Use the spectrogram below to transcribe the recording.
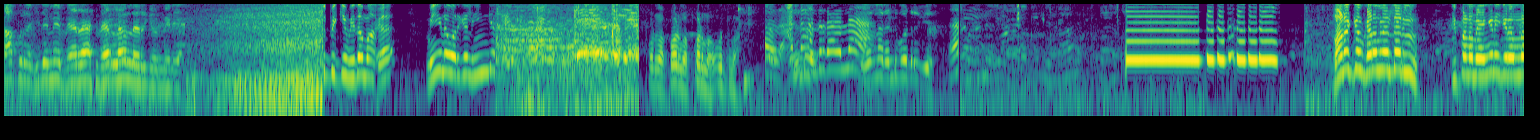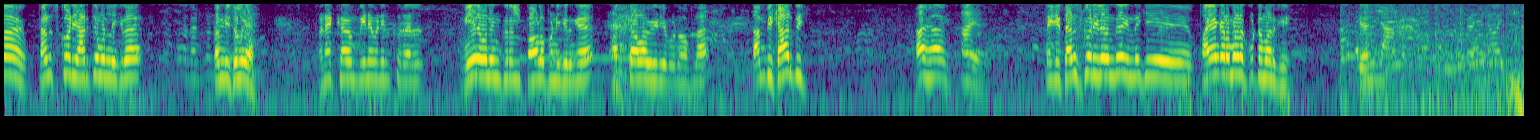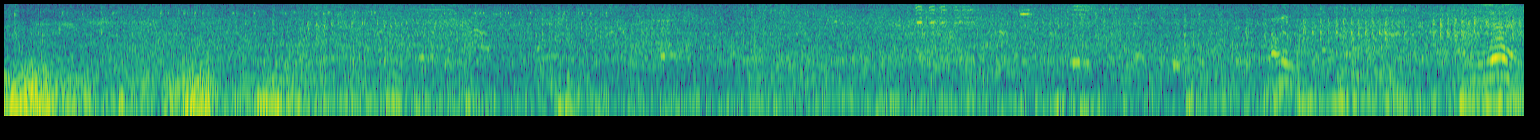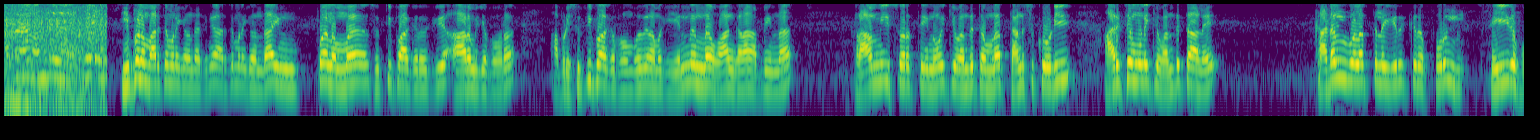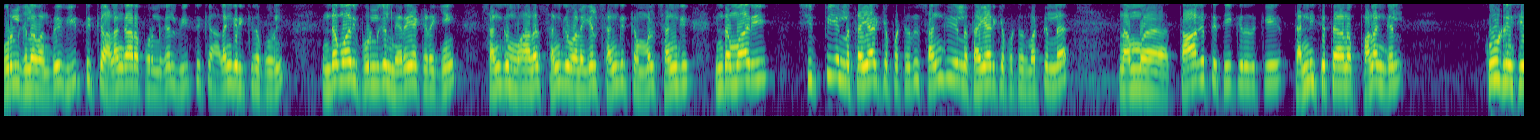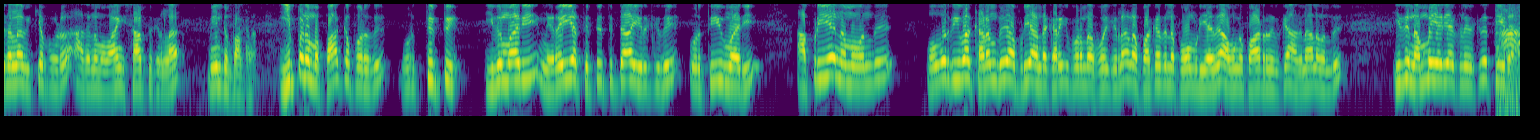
சாப்பிட்ற விதமே வேற வேற லெவலில் இருக்கு உண்மையிலேயே. புதுப்பிக்கும் விதமாக மீனவர்கள் இங்கே போடுமா போடுமா போடுமா ஊற்றுமா அண்ணன் வந்திருக்காங்கல்ல எல்லாம் ரெண்டு போட்டு இருக்கு வணக்கம் கடல்வேந்தன் இப்போ நம்ம எங்கே நிற்கிறோம்னா தனுஷ்கோடி அரிச்சமன் நிற்கிறேன் தம்பி சொல்லுங்க. வணக்கம் மீனவனின் குரல். மீனவனின் குரல் ஃபாலோ பண்ணிக்கிறங்க. பக்காவாக வீடியோ பண்ணுவாப்ல. தம்பி கார்த்திக். ஹாய் ஹாய் ஆ இன்னைக்கு தனுஷ்கோடியில் வந்து இன்னைக்கு பயங்கரமான கூட்டமாக இருக்கு. வந்து இப்போ நம்ம அரிச்சமனைக்கு வந்தாச்சுங்க. அரிச்சமனைக்கு வந்தால் இப்போ நம்ம சுற்றி பார்க்குறதுக்கு ஆரம்பிக்க போகிறோம் அப்படி சுற்றி பார்க்க போகும்போது நமக்கு என்னென்ன வாங்கலாம் அப்படின்னா ராமேஸ்வரத்தை நோக்கி வந்துட்டோம்னா தனுசுக்கோடி அரிச்சமுனைக்கு வந்துட்டாலே கடல் வளத்தில் இருக்கிற பொருள் செய்த பொருள்களை வந்து வீட்டுக்கு அலங்கார பொருள்கள் வீட்டுக்கு அலங்கரிக்கிற பொருள் இந்த மாதிரி பொருள்கள் நிறைய கிடைக்கும். சங்கு மாலை சங்கு வலைகள் சங்கு கம்மல் சங்கு இந்த மாதிரி சிப்பிகளில் தயாரிக்கப்பட்டது சங்குகளில் தயாரிக்கப்பட்டது மட்டும் இல்லை நம்ம தாகத்தை தீர்க்கிறதுக்கு தண்ணி சத்தான பழங்கள் கூல்ட்ரிங்க்ஸ் இதெல்லாம் விற்கப்படும். அதை நம்ம வாங்கி சாப்பிட்டுக்கலாம் மீண்டும் பார்க்கலாம். இப்போ நம்ம பார்க்க போகிறது ஒரு திட்டு. இது மாதிரி நிறைய திட்டு திட்டாக இருக்குது. ஒரு தீவு மாதிரி. அப்படியே நம்ம வந்து ஒவ்வொரு தீவாக கடந்து அப்படியே அந்த கரைக்கு பிறந்தா போய்க்கலாம் ஆனால் பக்கத்தில் போக முடியாது. அவங்க பாடுறது இருக்குது அதனால் வந்து இது நம்ம ஏரியாக்குள்ளே இருக்கிற தீவை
